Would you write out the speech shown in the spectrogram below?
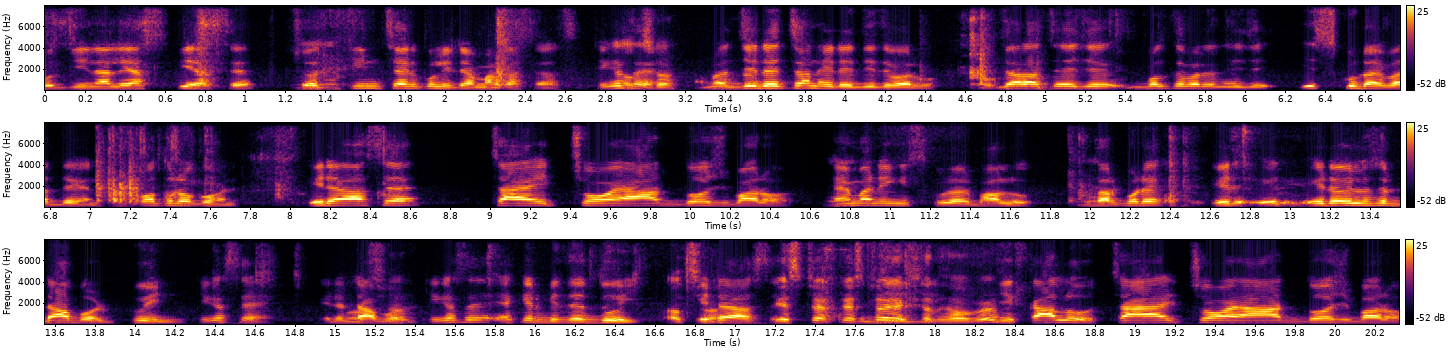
অরিজিনাল এসপি আছে। তিন চার কোয়ালিটি আমার কাছে আছে ঠিক আছে? আচ্ছা। আমরা যেটা চান এটা দিতে পারব। যারা আছে এই যে বলতে পারেন এই যে স্ক্রু ড্রাইভার দেখেন কত রকমের। এটা আছে চার ছয় আট দশ বারো। হ্যামারিং স্ক্রু ভালো। তারপরে এটা হলো ডাবল টুইন ঠিক আছে? এটা ডাবল ঠিক আছে? একের ভিতরে দুই। আচ্ছা। এটা আছে। একসাথে হবে? কালো চার ছয় আট দশ বারো।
